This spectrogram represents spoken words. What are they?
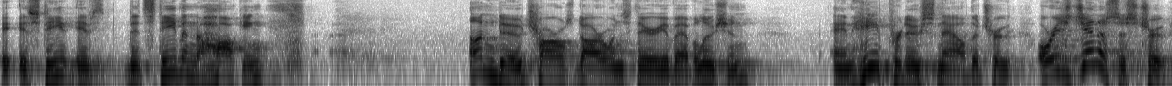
Is Steve, is, did Stephen Hawking undo Charles Darwin's theory of evolution and he produced now the truth? Or is Genesis true?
